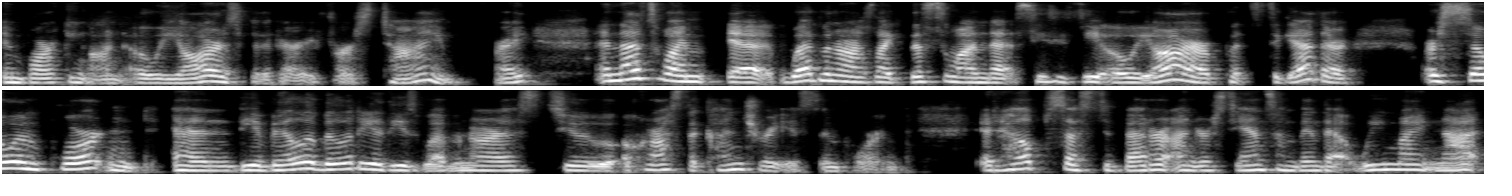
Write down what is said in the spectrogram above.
embarking on OERs for the very first time, right? And that's why uh, webinars like this one that CCC OER puts together are so important. And the availability of these webinars to across the country is important. It helps us to better understand something that we might not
